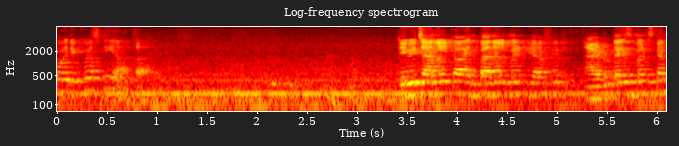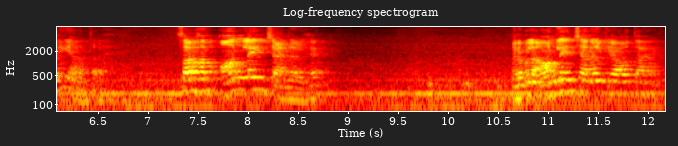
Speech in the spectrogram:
कोई रिक्वेस्ट नहीं आता है। टीवी चैनल का इम्पैनलमेंट या फिर एडवर्टाइजमेंट्स का नहीं आता है। सब हम ऑनलाइन चैनल है। मैंने बोला ऑनलाइन चैनल क्या होता है?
